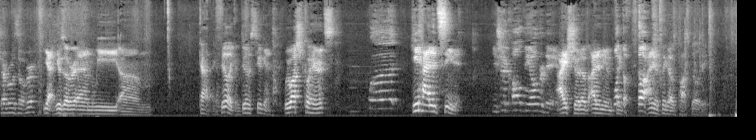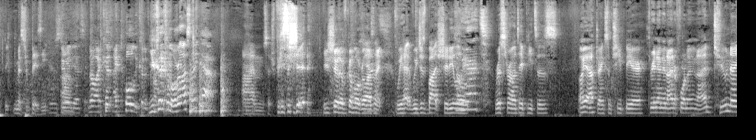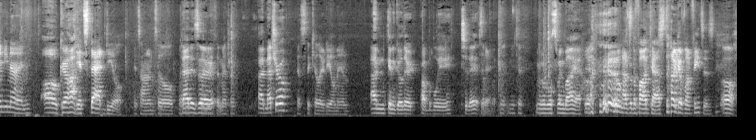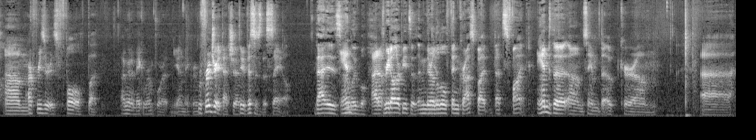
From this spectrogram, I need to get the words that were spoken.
Trevor was over. Yeah, he was over, and we. Um, God, I feel like I'm doing this to you again. We watched Coherence. What? He hadn't seen it. You should have called me over, Dave. I should have. I didn't even what think. the fuck? I didn't even think that was a possibility. Mr. Busy. I was doing Um, this. No, I could. I totally could have. You could have come over last night. Yeah. I'm such a piece of shit. You should have come over last night. We had we just bought shitty little Ristorante pizzas. Oh yeah. Drank some cheap beer. Three ninety nine or four ninety nine. Two ninety nine. Oh god. It's that deal. It's on until I That think, is a- 30th at Metro. At Metro, That's the killer deal, man. I'm gonna go there probably today. At some Today. point. Yeah, me too. We'll swing by you after the podcast. Stock up on pizzas. Oh, Um, our freezer is full, but I'm gonna make room for it. you gotta make room. Refrigerate that shit. Dude, this is the sale. That is And unbelievable. I don't- Three dollar pizzas. I mean, they're a little thin crust, but that's fine. And the um, same the Oetker um, uh,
